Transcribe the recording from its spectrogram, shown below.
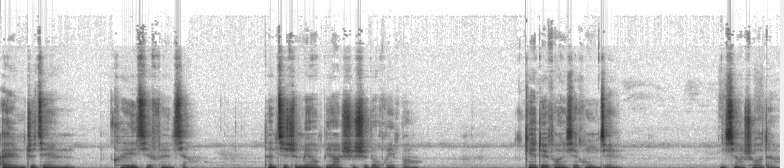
爱人之间可以一起分享，但其实没有必要时时都汇报。给对方一些空间。你想说的，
